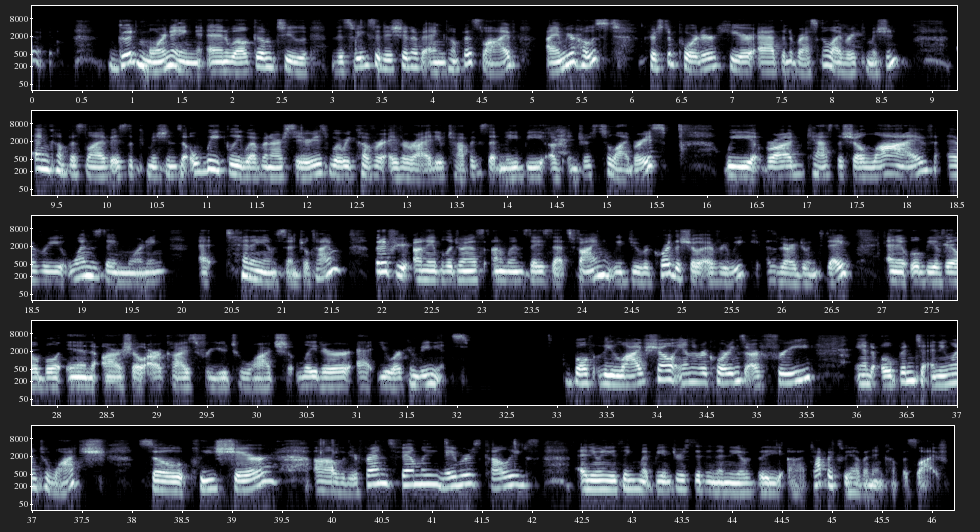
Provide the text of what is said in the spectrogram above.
There you go. Good morning and welcome to this week's edition of NCompass Live. I am your host, Krista Porter, here at the Nebraska Library Commission. NCompass Live is the Commission's weekly webinar series where we cover a variety of topics that may be of interest to libraries. We broadcast the show live every Wednesday morning at 10 a.m. Central Time. But if you're unable to join us on Wednesdays, that's fine. We do record the show every week, as we are doing today, and it will be available in our show archives for you to watch later at your convenience. Both the live show and the recordings are free and open to anyone to watch. So please share uh, with your friends, family, neighbors, colleagues, anyone you think might be interested in any of the uh, topics we have on NCompass Live.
